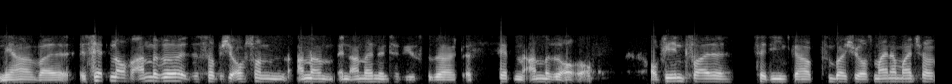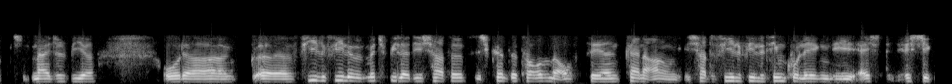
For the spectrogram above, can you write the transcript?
Ja, weil es hätten auch andere, das habe ich auch schon in anderen, in anderen Interviews gesagt, es hätten andere auf, auf jeden Fall verdient gehabt. Zum Beispiel aus meiner Mannschaft, Nigel Beer oder äh, viele, viele Mitspieler, die ich hatte. Ich könnte Tausende aufzählen, keine Ahnung. Ich hatte viele, viele Teamkollegen, die echt richtig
